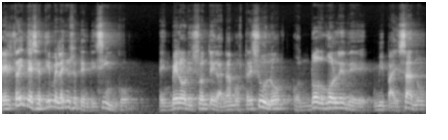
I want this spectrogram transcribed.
El 30 de septiembre del año 75, en Belo Horizonte ganamos 3-1 con dos goles de mi paisano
